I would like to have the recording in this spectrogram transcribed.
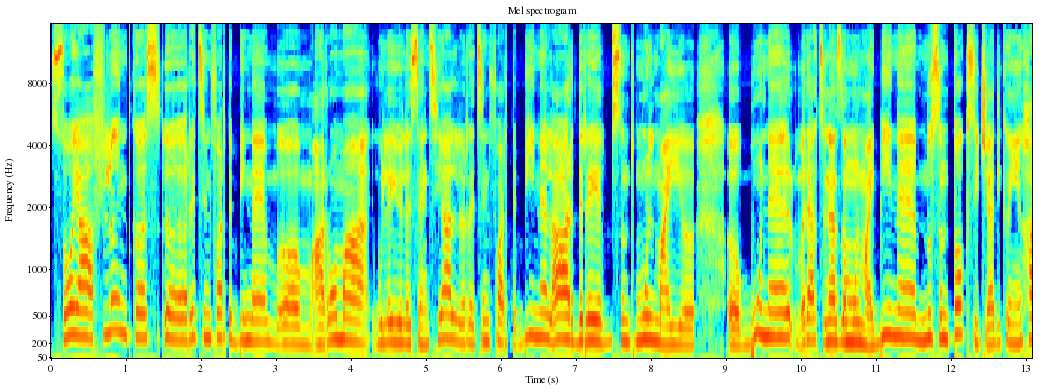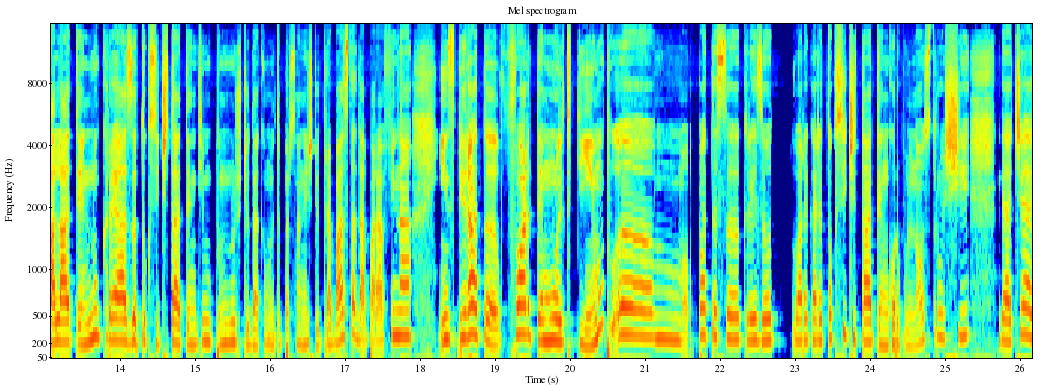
soia, aflând că uh, rețin foarte bine uh, aroma, uleiul esențial, rețin foarte bine, la ardere sunt mult mai uh, uh, bune, reacționează mult mai bine, nu sunt toxice, adică inhalate nu creează toxicitate în timp, nu știu dacă multe persoane știu treaba asta, dar parafina inspirată foarte mult timp uh, poate să creeze o oarecare toxicitate în corpul nostru și de aceea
